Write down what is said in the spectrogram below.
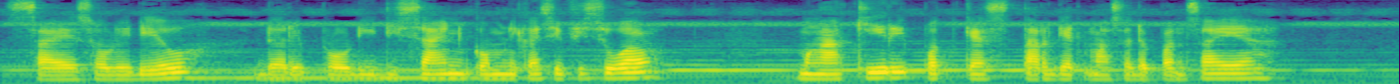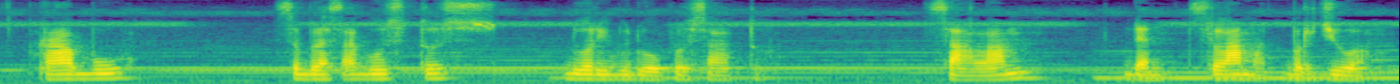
Saya Solideo dari Prodi Desain Komunikasi Visual mengakhiri podcast target masa depan saya Rabu 11 Agustus 2021. Salam dan selamat berjuang.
